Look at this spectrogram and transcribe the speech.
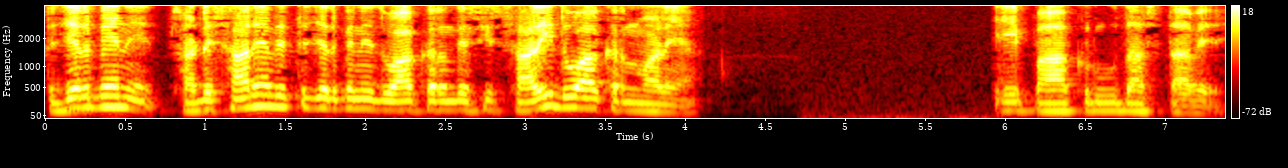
ਤਜਰਬੇ ਨੇ, ਸਾਡੇ ਸਾਰਿਆਂ ਦੇ ਤਜਰਬੇ ਨੇ ਦੁਆ ਕਰਨ ਦੇ, ਅਸੀਂ ਸਾਰੀ ਦੁਆ ਕਰਨ ਵਾਲੇ ਆ ਇਹ ਪਾਕ ਰੂਹ ਦੱਸਦਾ ਵੇ।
